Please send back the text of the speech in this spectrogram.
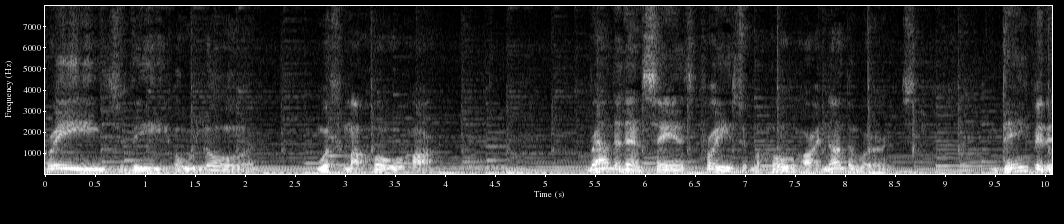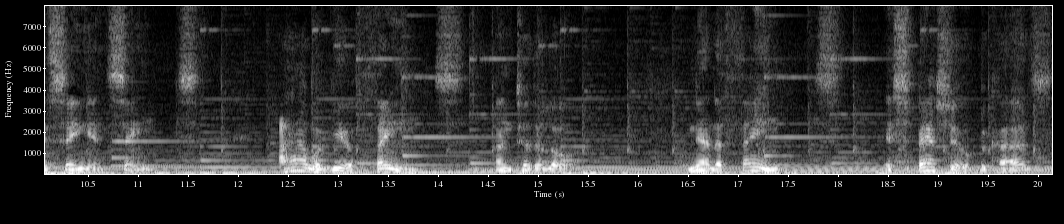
praise thee, O Lord, with my whole heart. Rather than says praise with my whole heart, in other words, David is saying, saints, I will give thanks unto the Lord. Now the thanks is special because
